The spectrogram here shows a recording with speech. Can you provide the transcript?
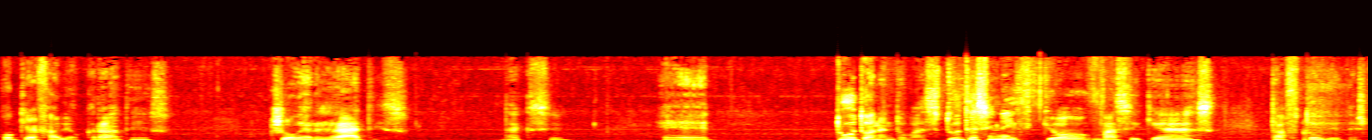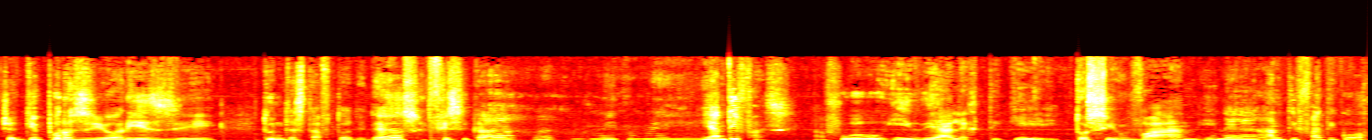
ο κεφαλαιοκράτης και ο εργάτης. Εντάξει. Ε, τούτον είναι το βασικό τούτες είναι οι πιο βασικές ταυτότητες. Και τι προσδιορίζει τούτες ταυτότητες φυσικά ε, η- η αντίφαση. Αφού η διαλεκτική το συμβάν είναι αντιφατικό.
